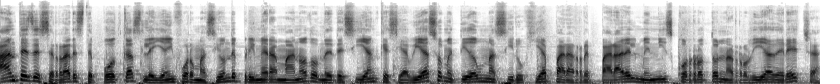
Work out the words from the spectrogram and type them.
Antes de cerrar este podcast leía información de primera mano donde decían que se había sometido a una cirugía para reparar el menisco roto en la rodilla derecha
